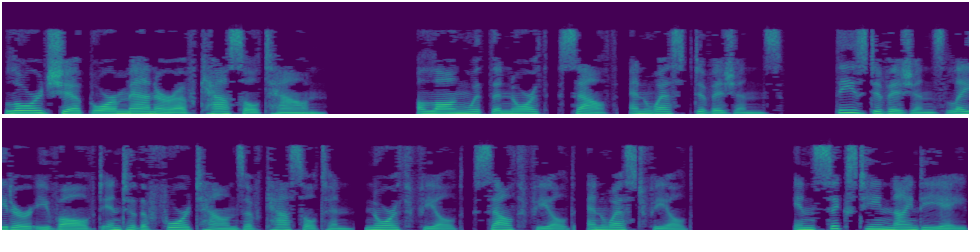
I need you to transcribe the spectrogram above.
Lordship or Manor of Castletown, along with the north, south, and west divisions. These divisions later evolved into the four towns of Castleton, Northfield, Southfield, and Westfield. In 1698,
